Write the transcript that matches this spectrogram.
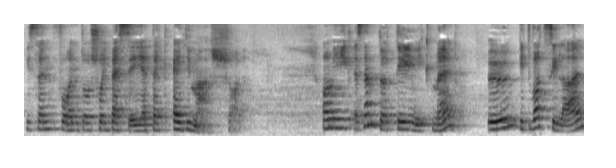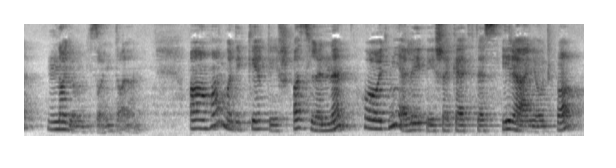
hiszen fontos, hogy beszéljetek egymással. Amíg ez nem történik meg, ő itt vacilál, nagyon bizonytalan. A harmadik kérdés az lenne, hogy milyen lépéseket tesz irányodba.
